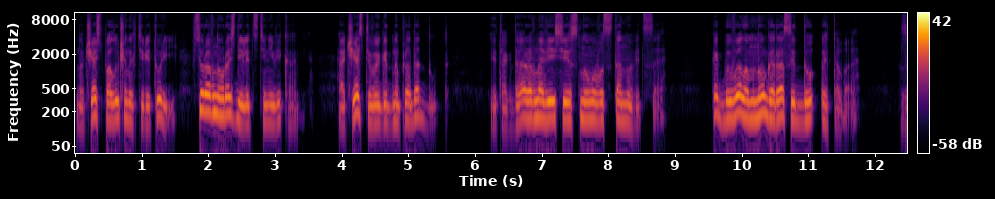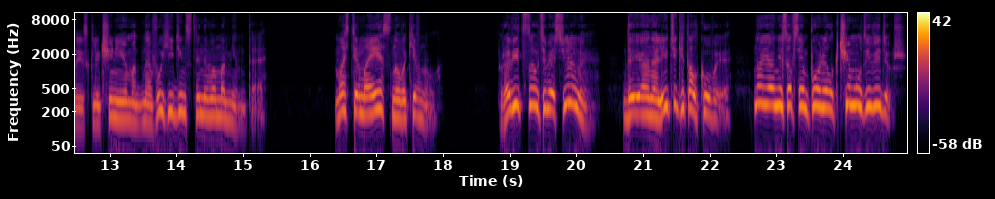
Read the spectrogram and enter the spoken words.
но часть полученных территорий все равно разделят с теневиками, а часть выгодно продадут — и тогда равновесие снова восстановится. Как бывало много раз и до этого. За исключением одного единственного момента. Мастер Маэ снова кивнул. «Провидцы у тебя сильные, да и аналитики толковые, но я не совсем понял, к чему ты ведешь».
